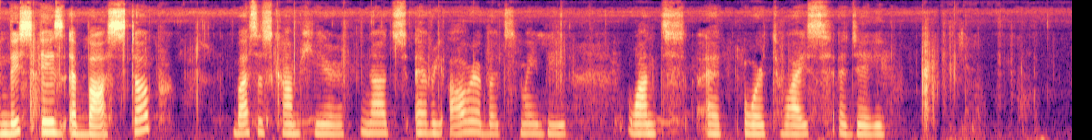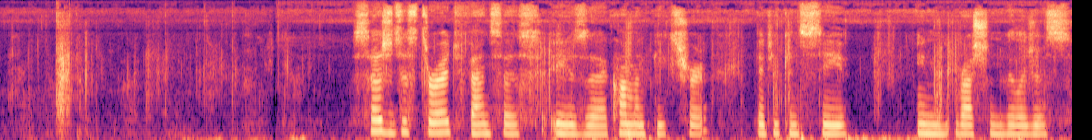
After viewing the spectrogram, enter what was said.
And this is a bus stop. Buses come here not every hour, but maybe once at, or twice a day. Such destroyed fences is a common picture that you can see in Russian villages.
